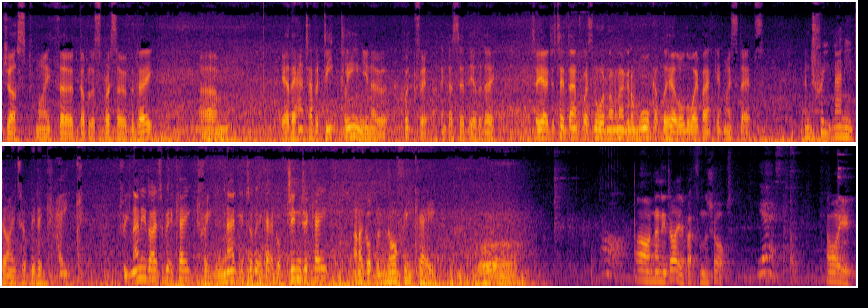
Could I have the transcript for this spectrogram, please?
just my third double espresso of the day. Um, yeah, they had to have a deep clean, you know, a Kwik Fit, I think I said the other day. So yeah, just head down to West Norton. I'm now going to walk up the hill all the way back, get my steps and treat Nanny Di to a bit of cake. Treat Nanny Di to a bit of cake, treat Nadia to a bit of cake. I got ginger cake and I got banoffee cake. Oh. Oh, Nanny Di, you're back from the shops. Yes. How are you?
